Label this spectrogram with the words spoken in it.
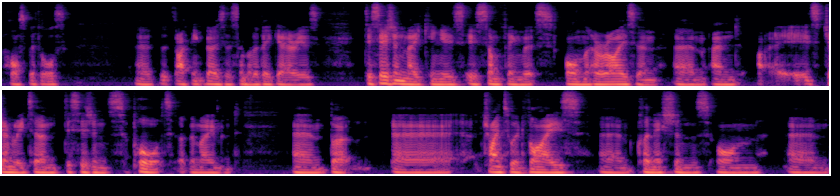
hospitals. Uh, I think those are some of the big areas. Decision making is is something that's on the horizon, um, and it's generally termed decision support at the moment. Um, but uh, trying to advise um, clinicians on um,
